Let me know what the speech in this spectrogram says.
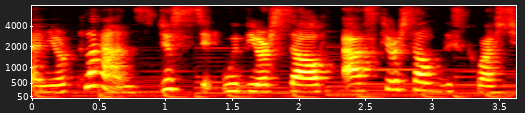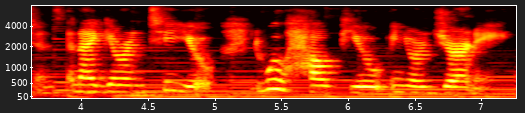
and your plans. Just sit with yourself, ask yourself these questions, and I guarantee you it will help you in your journey.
